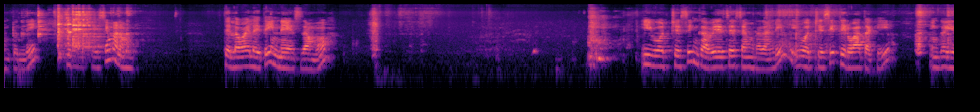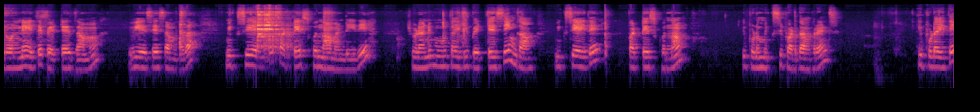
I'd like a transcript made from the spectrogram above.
ఉంటుంది. ఇది వచ్చేసి మనం తెల్లవాయలు అయితే ఇన్ని వేసాము ఇవి వచ్చేసి ఇంకా వేసేసాం కదండి. ఇవి వచ్చేసి తిరువాతకి. ఇంకా ఈ రెండే అయితే పెట్టేద్దాము. ఇవి వేసేసాం కదా. మిక్సీ అయితే పట్టేసుకుందామండి ఇది. చూడండి మూత అయితే పెట్టేసి ఇంకా మిక్సీ అయితే పట్టేసుకుందాం. ఇప్పుడు మిక్సీ పడదాం ఫ్రెండ్స్? ఇప్పుడైతే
